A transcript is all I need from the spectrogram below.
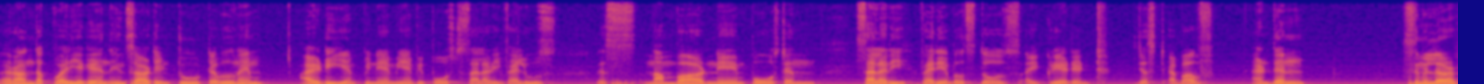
run the query again insert into table name id emp name emp post salary values. This number name post and salary variables those I created just above and then similar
